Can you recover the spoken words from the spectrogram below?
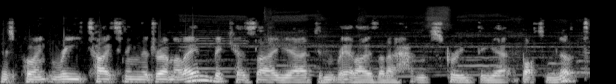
this point re-tightening the Dremel in because I uh, didn't realise that I hadn't screwed the uh, bottom nut.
